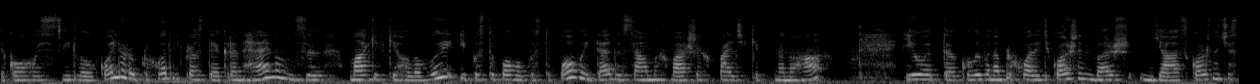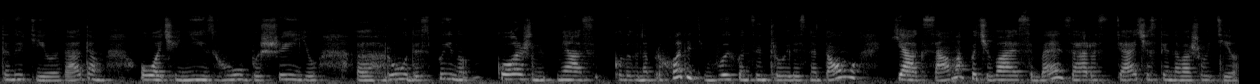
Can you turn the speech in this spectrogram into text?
якогось світлого кольору проходить просто як рентгеном з маківки голови і поступово-поступово йде до самих ваших пальчиків на ногах. І от е, коли вона проходить кожен ваш м'яз, кожну частину тіла, да, там очі, ніс, губи, шию, е, груди, спину, кожен м'яз, коли вона проходить, ви концентруєтесь на тому, як саме почуває себе зараз ця частина вашого тіла.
